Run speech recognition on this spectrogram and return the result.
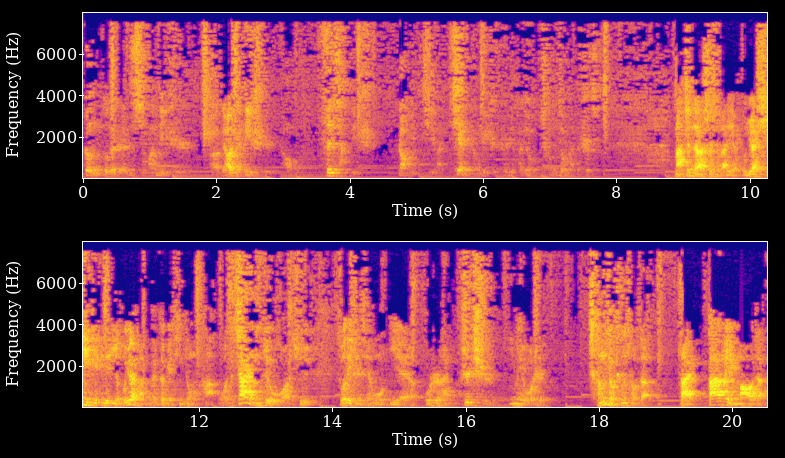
更多的人喜欢历史啊，了解历史，然后分享历史。让我们一起来见证那真的要说起来，也不愿意，也不怨我们的个别听众哈。我的家人对我去做历史节目也不是很支持，因为我是成宿成宿的在单位猫着，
